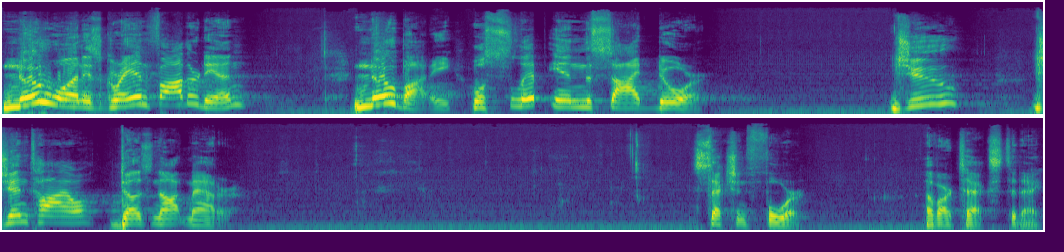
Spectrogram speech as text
No one is grandfathered in. Nobody will slip in the side door. Jew, Gentile, does not matter. Section 4 of our text today.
